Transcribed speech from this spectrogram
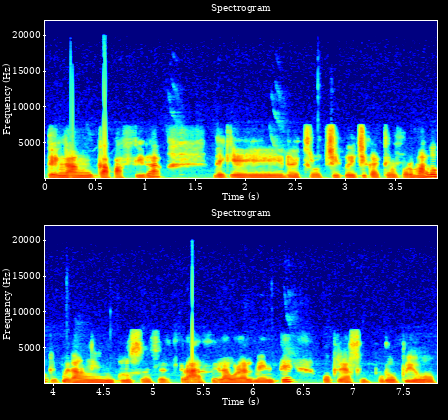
tengan capacidad de que nuestros chicos y chicas estén formados, que puedan incluso insertarse laboralmente o crear su propio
